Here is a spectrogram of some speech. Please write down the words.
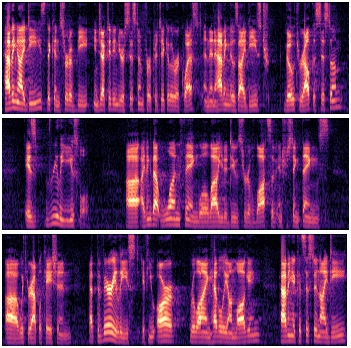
having IDs that can sort of be injected into your system for a particular request, and then having those IDs go throughout the system is really useful. Uh, I think that one thing will allow you to do sort of lots of interesting things uh, with your application. At the very least, if you are relying heavily on logging, having a consistent ID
